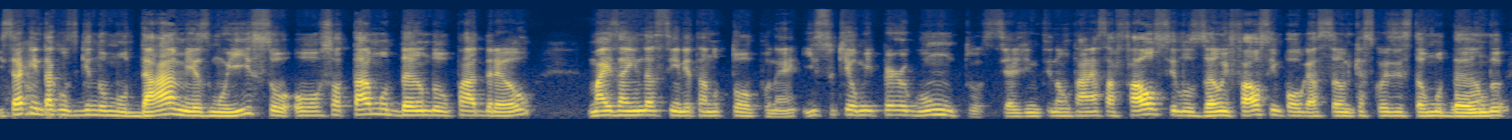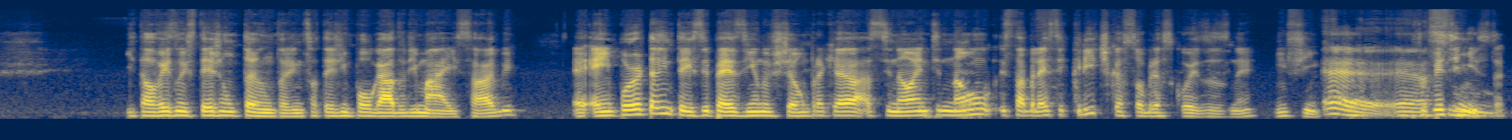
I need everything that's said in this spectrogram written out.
E será que a gente tá conseguindo mudar mesmo isso ou só tá mudando o padrão mas ainda assim ele está no topo, né? Isso que eu me pergunto, se a gente não está nessa falsa ilusão e falsa empolgação de que as coisas estão mudando e talvez não estejam tanto, a gente só esteja empolgado demais, sabe? É, é importante ter esse pezinho no chão para que, senão a gente não estabelece críticas sobre as coisas, né? Enfim, é, é sou assim, pessimista.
